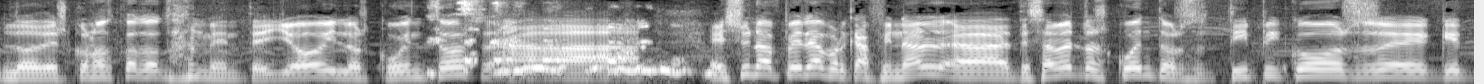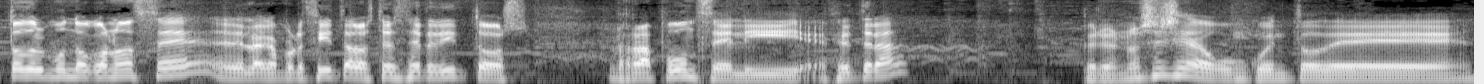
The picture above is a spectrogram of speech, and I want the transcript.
Lo desconozco totalmente. Yo y los cuentos. ah, es una pena porque al final ah, te sabes los cuentos típicos eh, que todo el mundo conoce: eh, de la caperucita, los tres cerditos, Rapunzel y etcétera. Pero no sé si hay algún cuento de.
